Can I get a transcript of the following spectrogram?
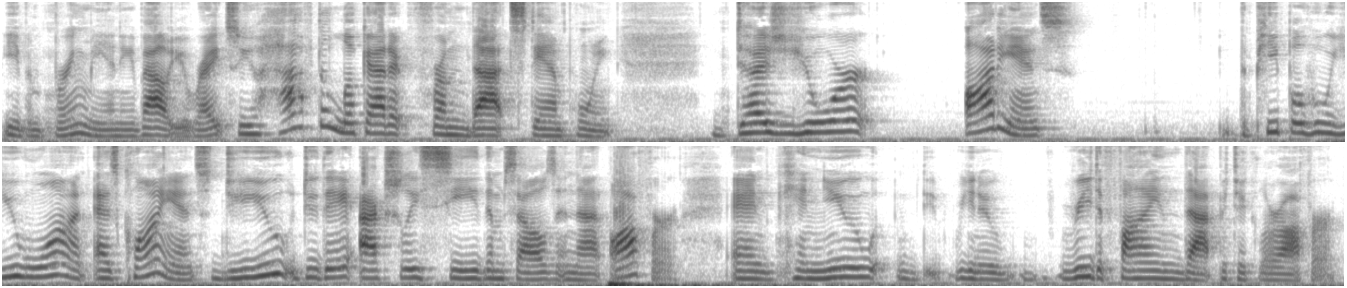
even bring me any value, right? So you have to look at it from that standpoint. Does your audience the people who you want as clients do you do they actually see themselves in that offer and can you you know redefine that particular offer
